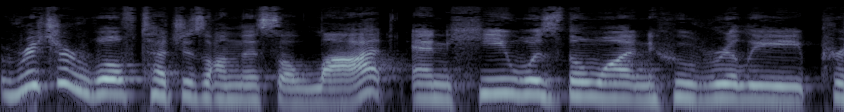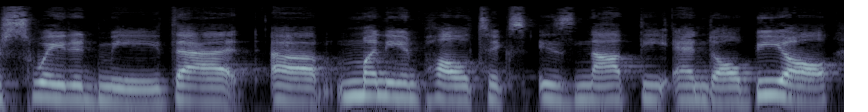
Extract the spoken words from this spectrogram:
Richard Wolff touches on this a lot, and he was the one who really persuaded me that uh, money in politics is not the end all be all.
